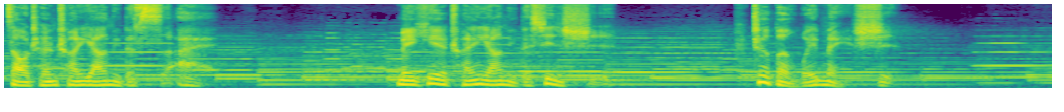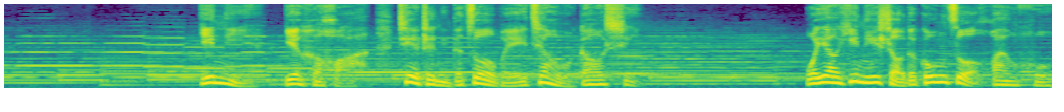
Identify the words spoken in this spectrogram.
早晨传扬你的慈爱，每夜传扬你的信实，这本为美事。因你耶和华借着你的作为叫我高兴，我要因你手的工作欢呼。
